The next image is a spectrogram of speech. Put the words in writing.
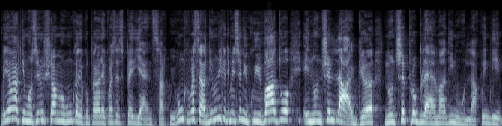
Vediamo un attimo se riusciamo comunque a recuperare questa esperienza qui. Comunque questa è l'unica dimensione in cui vado e non c'è lag, non c'è problema di nulla. Quindi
